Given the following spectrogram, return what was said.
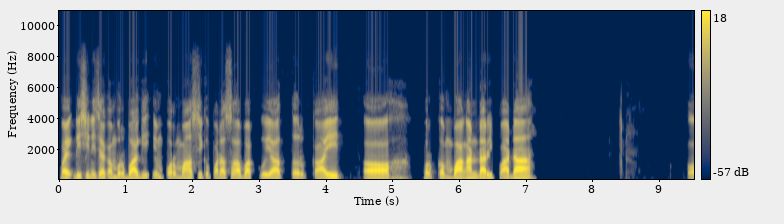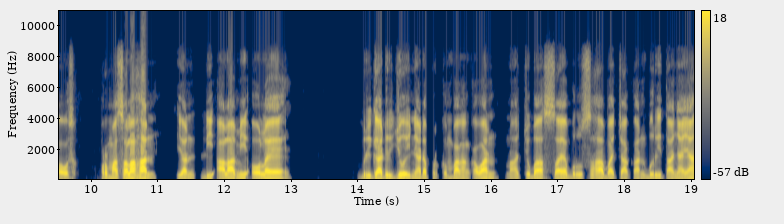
Baik, di sini saya akan berbagi informasi kepada sahabatku ya terkait uh, perkembangan daripada uh, permasalahan yang dialami oleh Brigadir Jo ini ada perkembangan kawan. Nah, coba saya berusaha bacakan beritanya ya.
